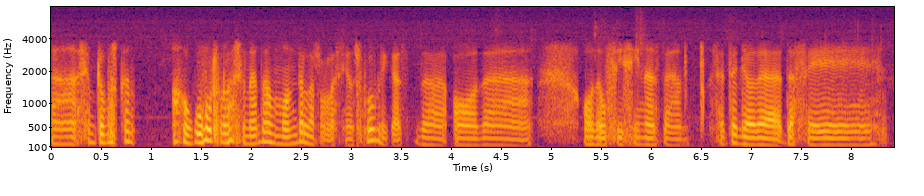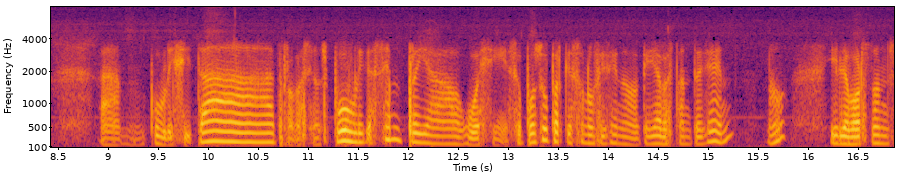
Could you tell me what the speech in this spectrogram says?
eh, sempre busquen algú relacionat amb el món de les relacions públiques de, o de o d'oficines de, saps allò de, de fer um, publicitat, relacions públiques, sempre hi ha algú així. Suposo perquè és una oficina en què hi ha bastanta gent, no? i llavors doncs,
